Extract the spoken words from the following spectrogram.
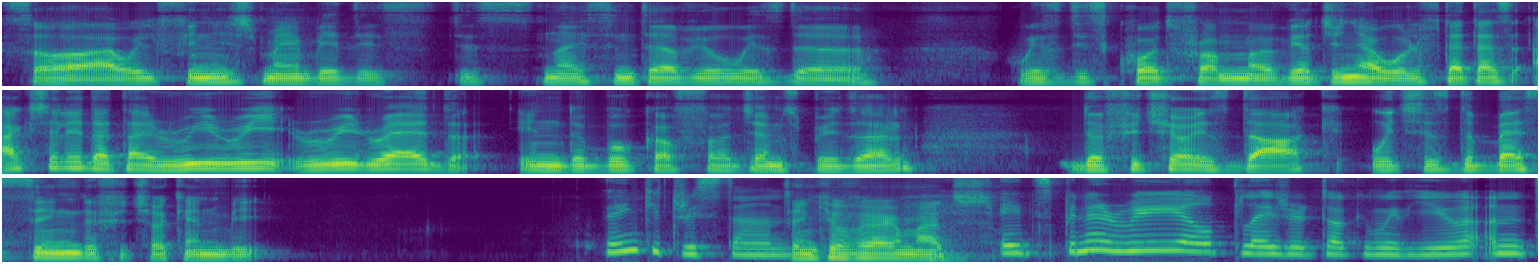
So I will finish maybe this this nice interview with the with this quote from uh, Virginia Woolf that has actually that I re re reread in the book of uh, James Bridle. The future is dark, which is the best thing the future can be. Thank you, Tristan. Thank you very much. It's been a real pleasure talking with you. And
